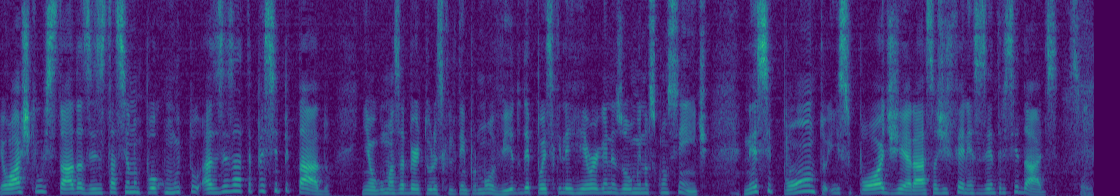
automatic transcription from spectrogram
Eu acho que o Estado às vezes está sendo um pouco muito, às vezes até precipitado em algumas aberturas que ele tem promovido depois que ele reorganizou o Minas Consciente. Nesse ponto, isso pode gerar essas diferenças entre cidades. Sim.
